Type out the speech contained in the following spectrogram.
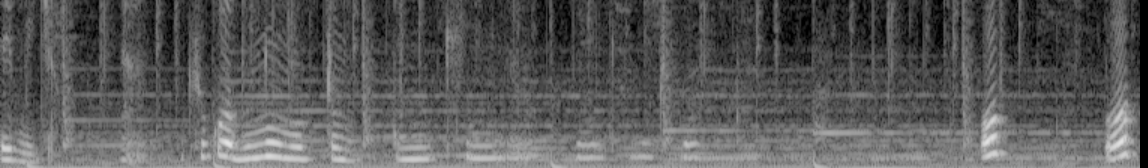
demeyeceğim. Yani, çok adını unuttum. Unuttum. Hop hop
